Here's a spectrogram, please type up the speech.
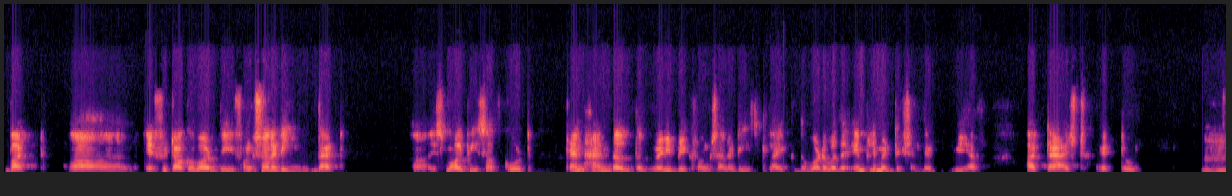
But uh, if we talk about the functionality, that uh, a small piece of code can handle the very big functionalities like the whatever the implementation that we have attached it to. Mm-hmm.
